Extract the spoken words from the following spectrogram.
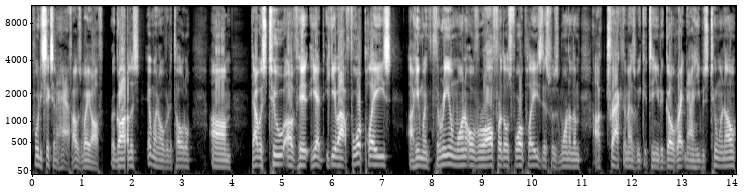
46 and a half. I was way off. Regardless, it went over the total. Um, that was two of his. He had he gave out four plays. Uh, he went three and one overall for those four plays. This was one of them. I'll track them as we continue to go. Right now, he was two and zero.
